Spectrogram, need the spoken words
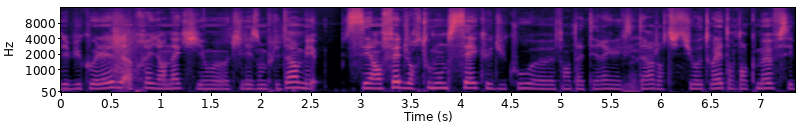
début collège. Après, il y en a qui, euh, qui les ont plus tard, mais c'est un fait, genre tout le monde sait que du coup, euh, enfin, t'as tes règles, etc. Genre, si tu vas aux toilettes en tant que meuf, c'est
